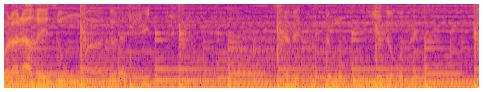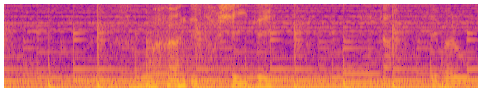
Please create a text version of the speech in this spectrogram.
Voilà la raison euh, de la fuite. J'avais simplement oublié de remettre le joint d'étanchéité. Ça, c'est ballot.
